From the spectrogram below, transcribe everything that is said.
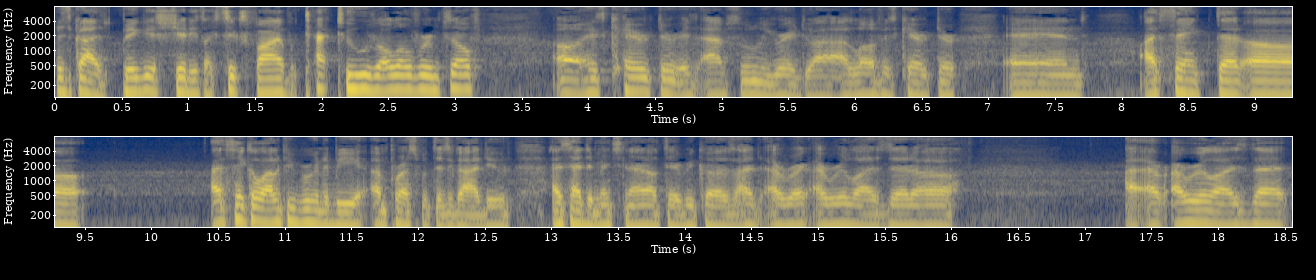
This guy's big as shit. He's like six five with tattoos all over himself. Uh, his character is absolutely great, dude. I, I love his character, and I think that. Uh, I think a lot of people are going to be impressed with this guy, dude. I just had to mention that out there because I I, re- I realized that uh I I realized that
